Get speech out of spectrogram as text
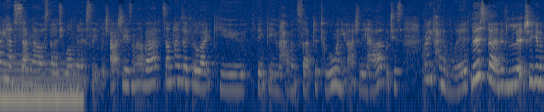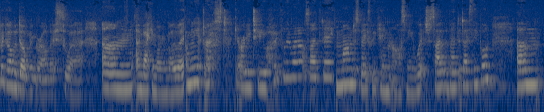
only had 7 hours 31 minutes sleep which actually isn't that bad. Sometimes i feel like you think that you haven't slept at all when you actually have which is really kind of weird. This bed is literally gonna become a dumping ground i swear. Um i'm back in my room by the way. I'm gonna get dressed get ready to hopefully run outside today. Mom just basically came and asked me which side of the bed did i sleep on. Um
